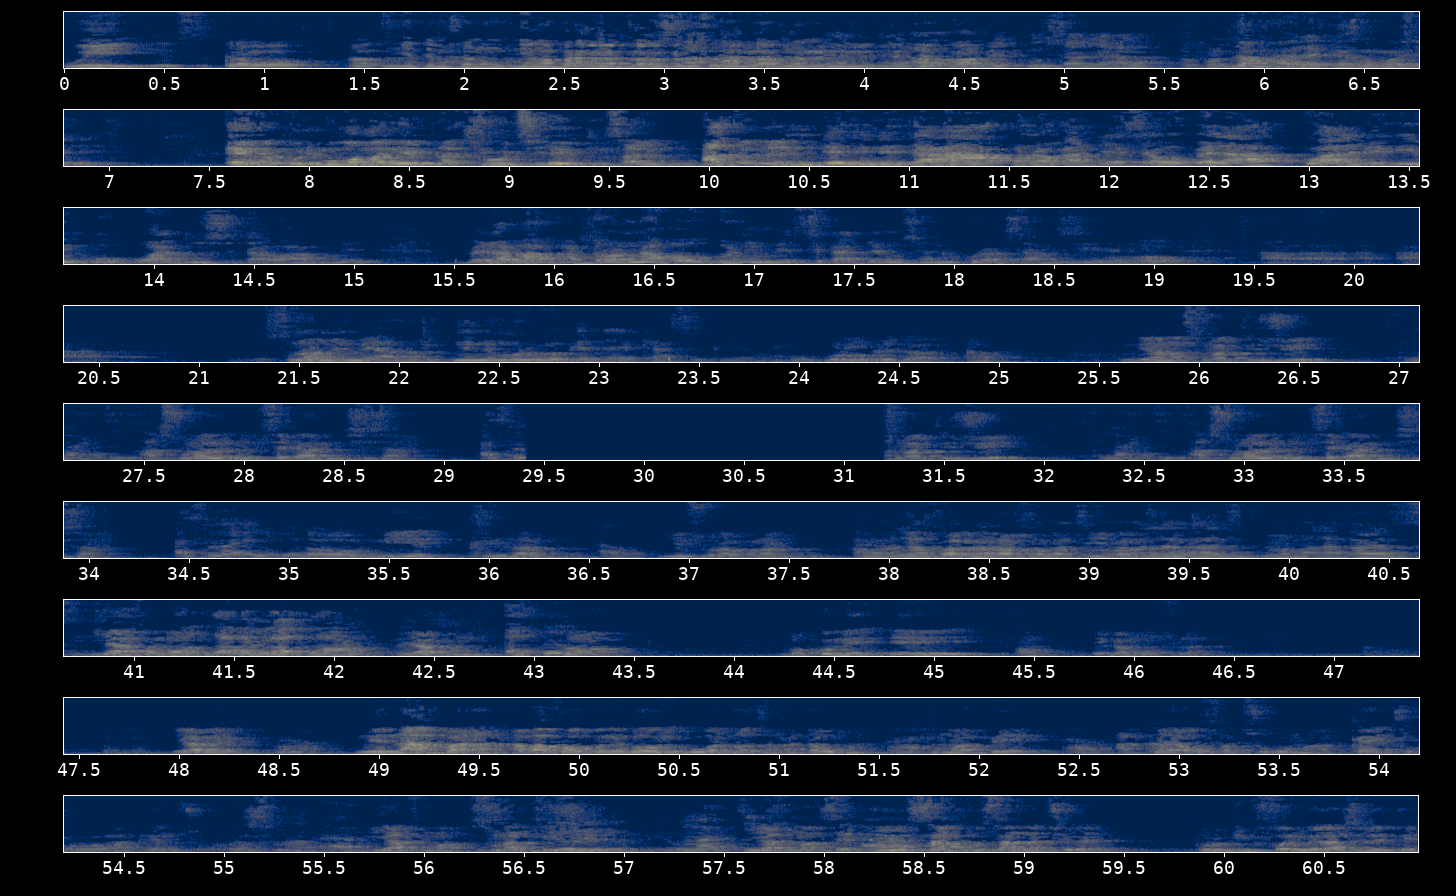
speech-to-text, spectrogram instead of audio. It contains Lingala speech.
Oui, karamɔgɔ n ye denmisɛnninw n ye n ka baarakɛla bila ka denmisɛnninw bila a bɛna laɲini t'inquiète pas. An bɛ kunsaliya la. N'a yɛrɛ kɛ mɔgɔ ye. E yɛrɛ kɔni mɔgɔ mana ci ci la e kunsalen don. An tɛmɛ. N denni de ta an kɔnɔ ka dɛsɛ o bɛɛ ko ale bɛ k'e ko ko a dusu ta wa minɛ. Vraiment patron n'a ko ko nin bɛ se ka denmisɛnnin kura sansi yɛrɛ. Sinon nin bɛ yan nɔ nin ni Modibo Keyita ye kilasi kelen. Modibo Keyita. Nin y'an ka Smart ye. Smart. A sumalen don i bɛ se k'a min sisan. asuma tɛ zu ye a sumalen don i bɛ se k'a min sisan n'i ye tilela dun i ye surafana dun i fa nana faga tigi la i y'a faamu i y'a faamu bɔn komi e eh, ye oh, e ka mun fila i y'a mɛn ni n'a banna a b'a fɔ aw bangebaaw ye k'u ka dɔ san ka d'aw ma kuma bɛɛ a ka ɲi aw farisogo ma a ka ɲi cɛkɔrɔba ma a ka ɲi musokɔrɔba ma i y'a faamu smart i y'a faamu c'est bio 100% naturel produit foyi mélangelen tɛ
